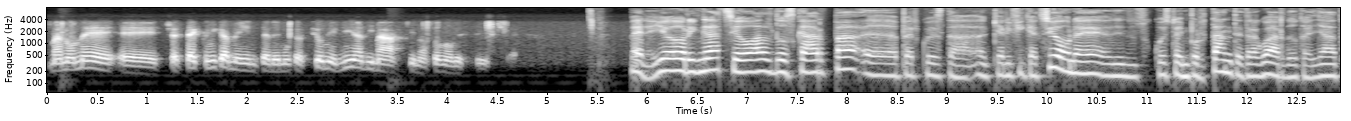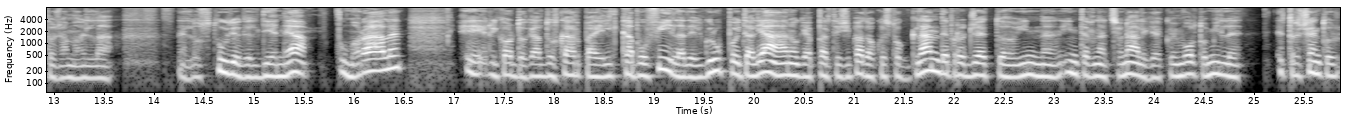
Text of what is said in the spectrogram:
ma non è, eh, cioè tecnicamente le mutazioni in linea di massima sono le stesse. Bene, io ringrazio Aldo Scarpa eh, per questa chiarificazione. Su questo importante traguardo tagliato diciamo, nella, nello studio del DNA tumorale e ricordo che Aldo Scarpa è il capofila del gruppo italiano che ha partecipato a questo grande progetto in, internazionale che ha coinvolto 1300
